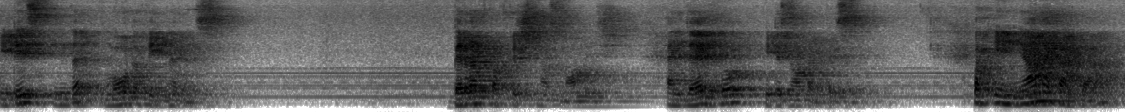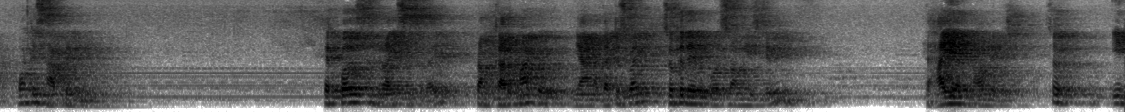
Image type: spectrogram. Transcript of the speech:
it is in the mode of ignorance. Bereft of Krishna's knowledge. And therefore, it is not advisable. But in Jnana Kanda, what is happening? A person rises, right, from karma to jnana. That is why Sukadeva Goswami is giving the higher knowledge. So, in,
